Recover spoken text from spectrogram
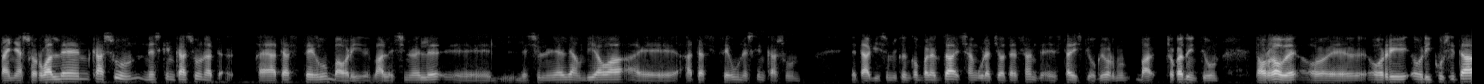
baina sorbalden kasun, nesken kasun, at, ataztegun, ba hori, ba, lesionale, e, lesionale handiagoa e, ataztegun nesken kasun. Eta gizunikoen konparatuta, esan guratxo bat ezan, estadistikoki, orduan, ba, txokatu intzigun. Eta hor gaude, hor, e, horri, hori ikusita,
